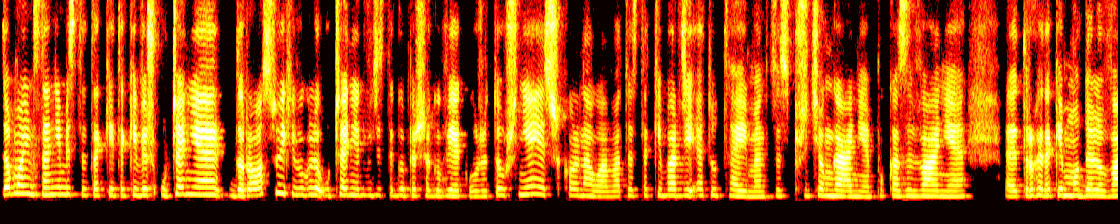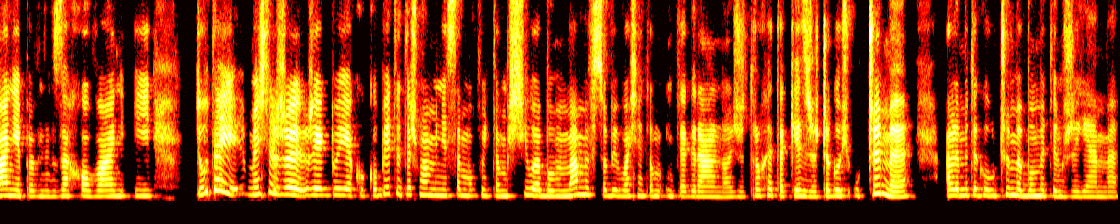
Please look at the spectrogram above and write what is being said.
to moim zdaniem jest to takie, takie, wiesz, uczenie dorosłych i w ogóle uczenie XXI wieku, że to już nie jest szkolna ława, to jest taki bardziej edutainment, to jest przyciąganie, pokazywanie, e, trochę takie modelowanie pewnych zachowań i tutaj myślę, że, że jakby jako kobiety też mamy niesamowitą siłę, bo my mamy w sobie właśnie tą integralność, że trochę tak jest, że czegoś uczymy, ale my tego uczymy, bo my tym żyjemy.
